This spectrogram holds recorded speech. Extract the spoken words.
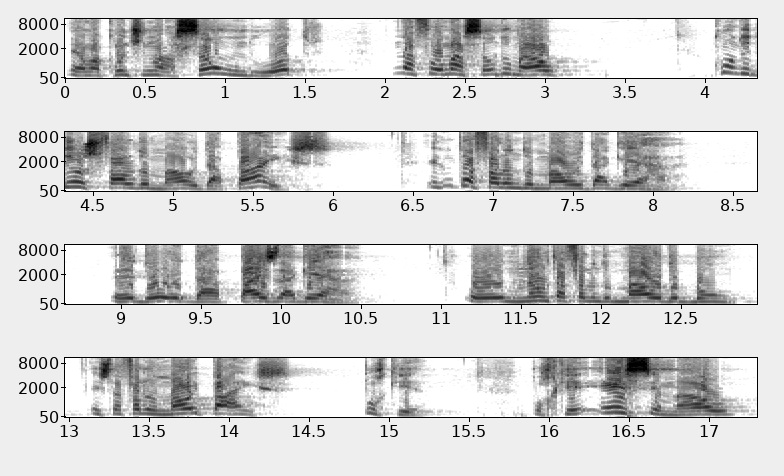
é uma continuação um do outro, na formação do mal. Quando Deus fala do mal e da paz, Ele não está falando do mal e da guerra, é do, da paz e da guerra, ou não está falando do mal e do bom, Ele está falando mal e paz. Por quê? Porque esse mal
